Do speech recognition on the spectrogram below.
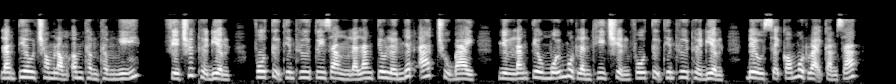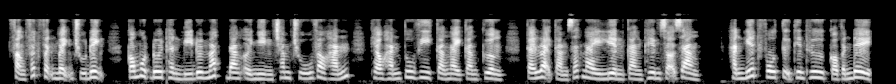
Lăng Tiêu trong lòng âm thầm thầm nghĩ, phía trước thời điểm, Vô Tự Thiên Thư tuy rằng là Lăng Tiêu lớn nhất át chủ bài, nhưng Lăng Tiêu mỗi một lần thi triển Vô Tự Thiên Thư thời điểm, đều sẽ có một loại cảm giác, phảng phất vận mệnh chú định, có một đôi thần bí đôi mắt đang ở nhìn chăm chú vào hắn, theo hắn tu vi càng ngày càng cường, cái loại cảm giác này liền càng thêm rõ ràng. Hắn biết vô tự thiên thư có vấn đề,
